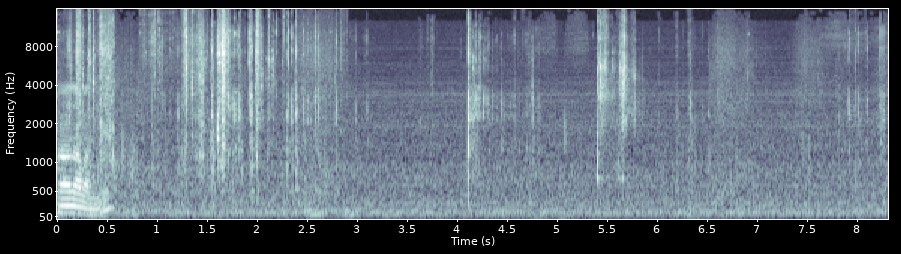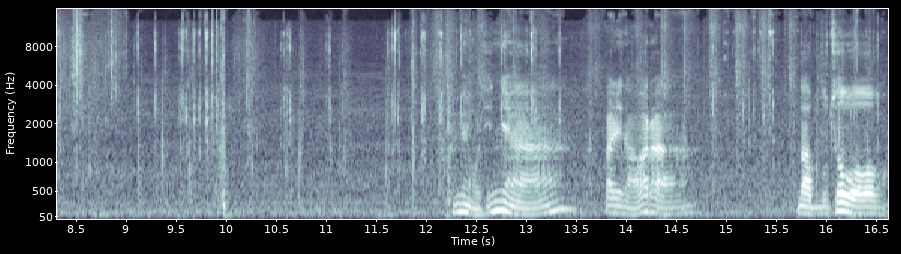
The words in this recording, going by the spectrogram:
하나 남았네 한명 어딨냐 빨리 나와라 나 무서워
